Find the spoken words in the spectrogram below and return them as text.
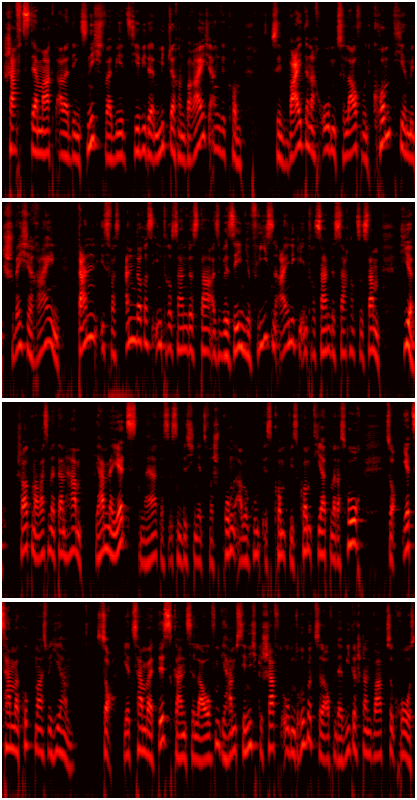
Schafft es der Markt allerdings nicht, weil wir jetzt hier wieder im mittleren Bereich angekommen sind, weiter nach oben zu laufen und kommt hier mit Schwäche rein, dann ist was anderes Interessantes da. Also wir sehen, hier fließen einige interessante Sachen zusammen. Hier, schaut mal, was wir dann haben. Wir haben ja jetzt, naja, das ist ein bisschen jetzt versprungen, aber gut, es kommt, wie es kommt. Hier hatten wir das hoch. So, jetzt haben wir, guck mal, was wir hier haben. So, jetzt haben wir das Ganze laufen. Wir haben es hier nicht geschafft, oben drüber zu laufen. Der Widerstand war zu groß.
